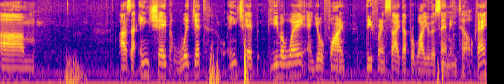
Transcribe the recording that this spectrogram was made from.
um, as an InShape widget or InShape giveaway and you'll find different sites that provide you the same intel okay?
